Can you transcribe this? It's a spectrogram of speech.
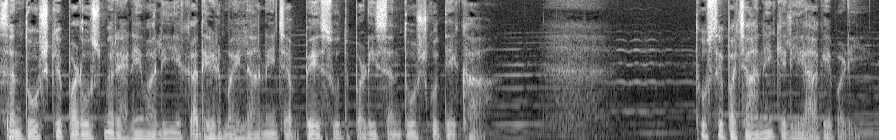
संतोष के पड़ोस में रहने वाली एक अधेड़ महिला ने जब बेसुध पड़ी संतोष को देखा तो उसे बचाने के लिए आगे बढ़ी।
